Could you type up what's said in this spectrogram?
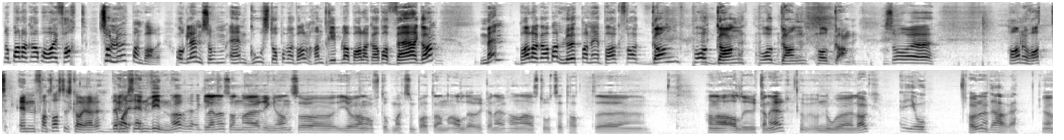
Når Bala Garba var i fart, så løp han bare. Og Glenn, som er en god stopper med ballen, han dribla Bala Garba hver gang. Men Bala Garba løper ned bakfra gang på gang på gang på gang. Så eh, har han jo hatt en fantastisk karriere. Det må En, jeg si. en vinner. Glenn er sånn Når jeg ringer han, så gjør han ofte oppmerksom på at han aldri har rykka ned. Han har stort sett hatt uh, Han har aldri rykka ned noe lag. Jo, Har du det? det har jeg. Ja.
